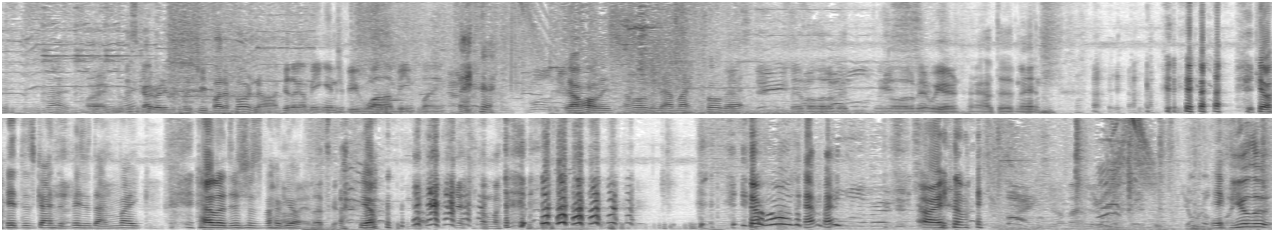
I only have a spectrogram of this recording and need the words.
It's not- Alright, this guy ready to play Street Fighter 4? No, I feel like I'm being interviewed while I'm being playing. Yeah, I'm holding. I'm holding that mic. Hold that. Feels a little bit, feels a little bit weird. I have to admit. Yo, hit this guy in the face with that mic. Hella disrespect. Yo, Alright, let's go. yo. No, get that mic. yo, hold that mic. All right. If you lose,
